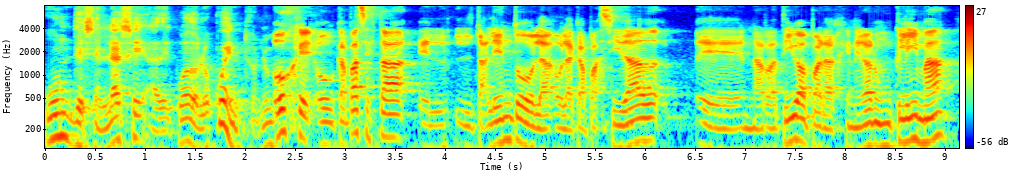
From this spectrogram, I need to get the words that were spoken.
un desenlace adecuado a los cuentos. ¿no? Oje, o capaz está el, el talento o la, o la capacidad eh, narrativa para generar un clima,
